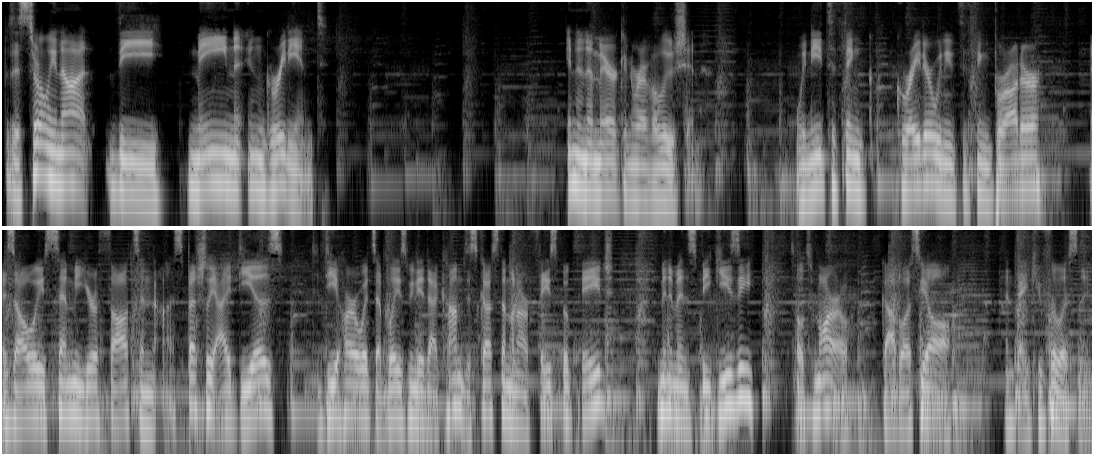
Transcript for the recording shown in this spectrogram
but it's certainly not the main ingredient in an American revolution. We need to think greater, we need to think broader. As always, send me your thoughts and especially ideas to dhorowitz at blazemedia.com. Discuss them on our Facebook page, Minutemen Speakeasy. Till tomorrow, God bless you all, and thank you for listening.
